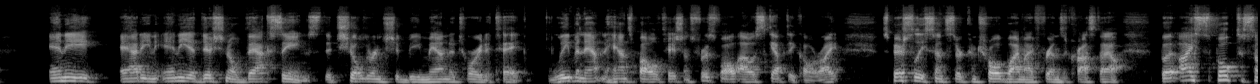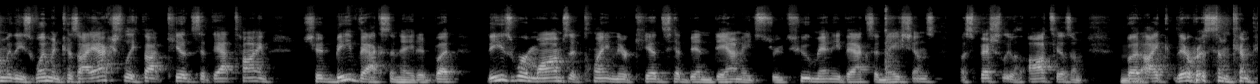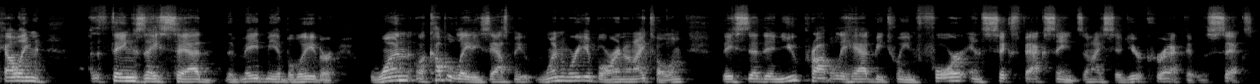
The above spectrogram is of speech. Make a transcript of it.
any adding any additional vaccines that children should be mandatory to take, leaving that in the hands of politicians. First of all, I was skeptical, right? Especially since they're controlled by my friends across the aisle. But I spoke to some of these women because I actually thought kids at that time should be vaccinated. But these were moms that claimed their kids had been damaged through too many vaccinations, especially with autism. Mm-hmm. But I there was some compelling things they said that made me a believer. One, a couple ladies asked me, when were you born? And I told them, they said, then you probably had between four and six vaccines. And I said, you're correct. It was six.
